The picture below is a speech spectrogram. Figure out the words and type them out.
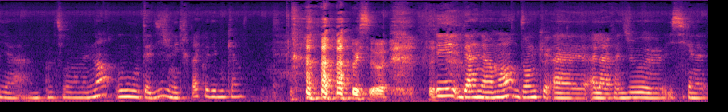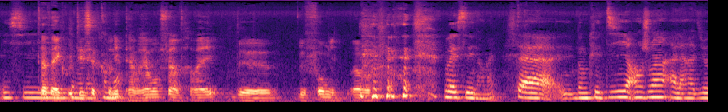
il y a un, petit moment maintenant, où t'as dit je n'écris pas que des bouquins. Oui, c'est vrai. Et dernièrement, donc à, à la radio euh, ici, Cana ici T'as écouté cette chronique, t'as vraiment fait un travail de, de fourmi. Bravo. Ouais, c'est normal. T'as donc dit en juin à la radio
